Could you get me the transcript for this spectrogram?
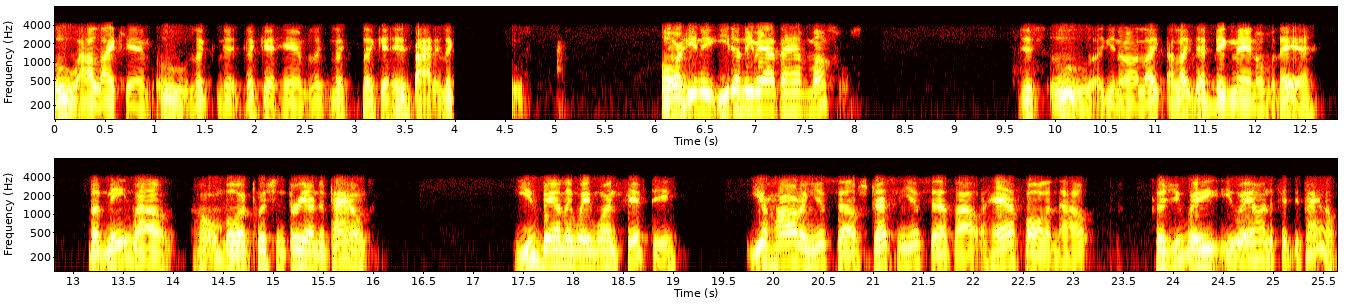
Ooh, I like him. Ooh, look, look, look at him. Look, look, look at his body. Look, or he he doesn't even have to have muscles. Just ooh, you know, I like I like that big man over there. But meanwhile, homeboy pushing three hundred pounds. You barely weigh one fifty. You're hard on yourself, stressing yourself out, hair falling out, because you weigh you weigh 150 pounds.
